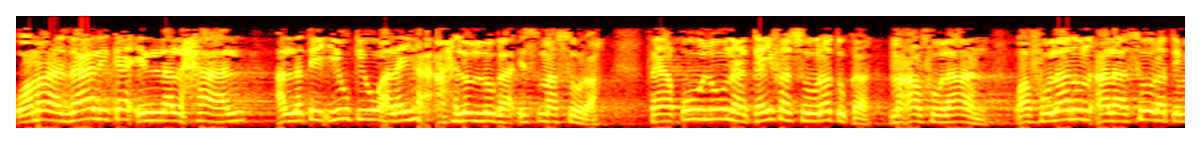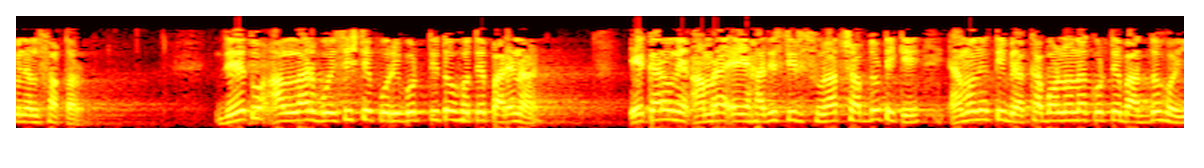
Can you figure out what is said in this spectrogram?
وما ذلك إلا الحال التي يوكي عليها أهل اللغة اسم سورة. فيقولون كيف سورتك مع فلان وفلان على سورة من الفقر যেহেতু আল্লাহর বৈশিষ্ট্যে পরিবর্তিত হতে পারে না এ কারণে আমরা এই হাদিসটির সুরাত শব্দটিকে এমন একটি ব্যাখ্যা বর্ণনা করতে বাধ্য হই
